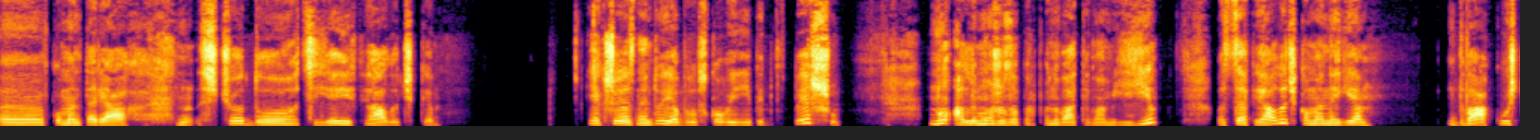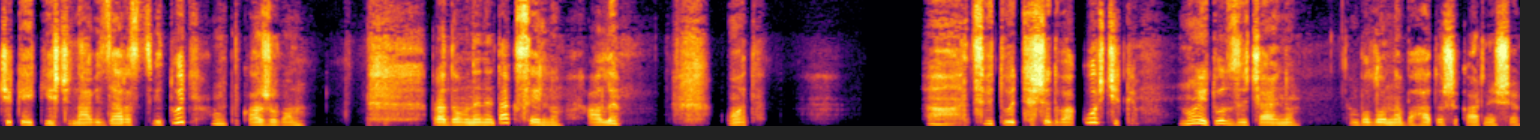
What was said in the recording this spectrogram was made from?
е, в коментарях щодо цієї фіалочки. Якщо я знайду, я обов'язково її підпишу. Ну, але можу запропонувати вам її. Ось ця фіалочка, в мене є два кущики, які ще навіть зараз цвітуть. Покажу вам. Правда, вони не так сильно, але от цвітуть ще два кущики. Ну і тут, звичайно, було набагато шикарніше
